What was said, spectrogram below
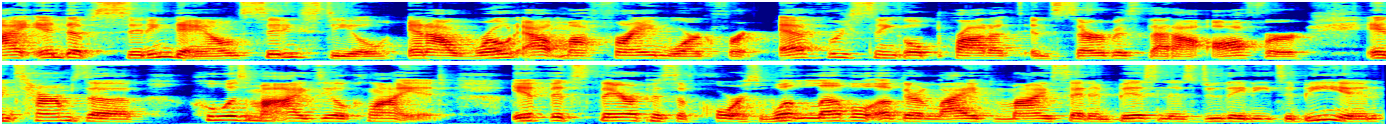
I end up sitting down, sitting still, and I wrote out my framework for every single product and service that I offer in terms of who is my ideal client? If it's therapists, of course, what level of their life, mindset, and business do they need to be in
